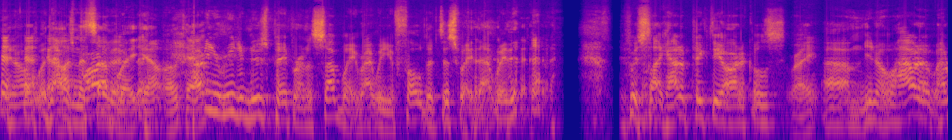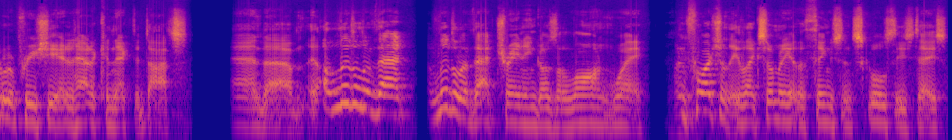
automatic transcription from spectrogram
You know, that was On the part subway, of it. yeah, okay. How do you read a newspaper on a subway, right? Where you fold it this way, that way. it was like how to pick the articles, Right. um, you know, how to how to appreciate it, how to connect the dots, and um, a little of that, a little of that training goes a long way. Unfortunately, like so many other things in schools these days,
